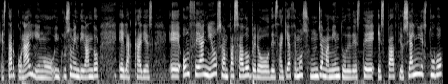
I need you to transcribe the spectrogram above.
estar con alguien o incluso mendigando en las calles. Eh, 11 años han pasado, pero desde aquí hacemos un llamamiento desde este espacio. Si alguien estuvo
